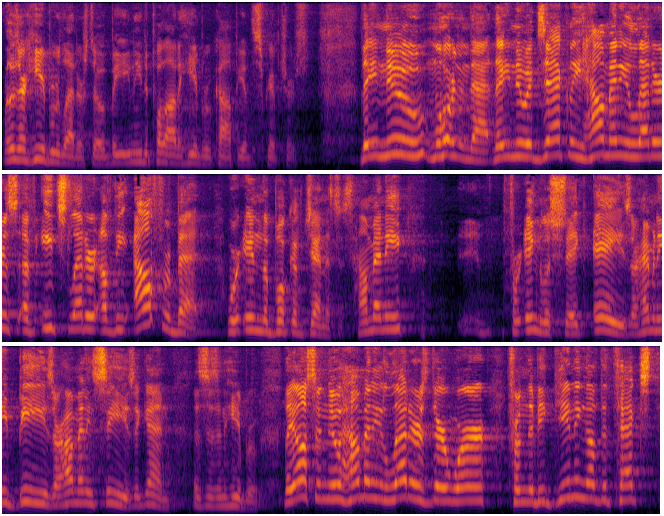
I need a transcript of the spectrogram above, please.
Those are Hebrew letters, though, but you need to pull out a Hebrew copy of the scriptures. They knew more than that. They knew exactly how many letters of each letter of the alphabet were in the book of Genesis. How many for English sake, A's, or how many B's, or how many C's. Again, this is in Hebrew. They also knew how many letters there were from the beginning of the text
